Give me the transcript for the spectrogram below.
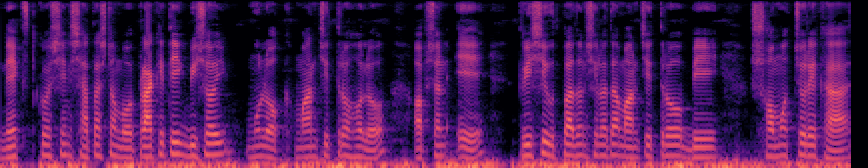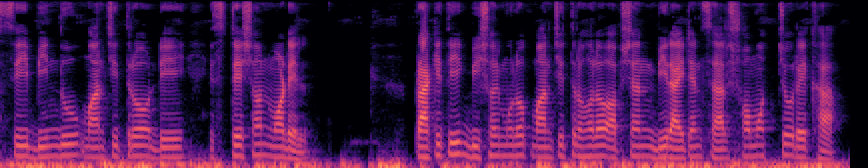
Next question সাতাশ নম্বর। প্রাকৃতিক বিষয়মূলক মানচিত্র হল অপশন এ, কৃষি উৎপাদনশীলতা মানচিত্র, বি সমোচ্চ রেখা সি, বিন্দু মানচিত্র, ডি, স্টেশন মডেল। প্রাকৃতিক বিষয়মূলক মানচিত্র হল অপশন বি, রাইট অ্যান্সার সমোচ্চ রেখা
